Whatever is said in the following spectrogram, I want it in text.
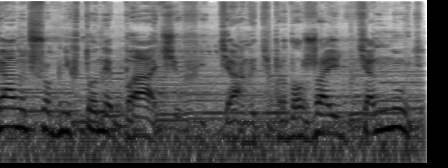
Тянуть, щоб ніхто не бачив. І тянуть, і продовжають тянуть.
